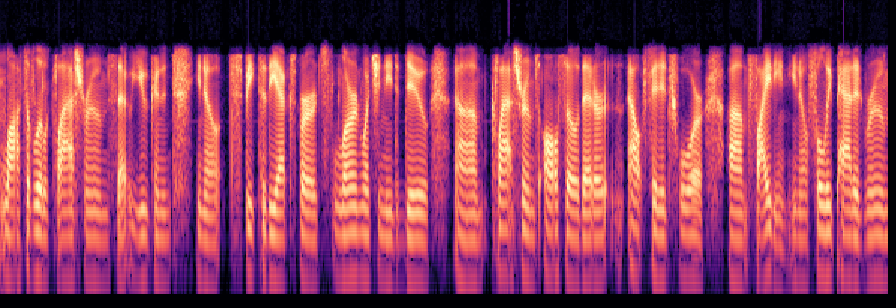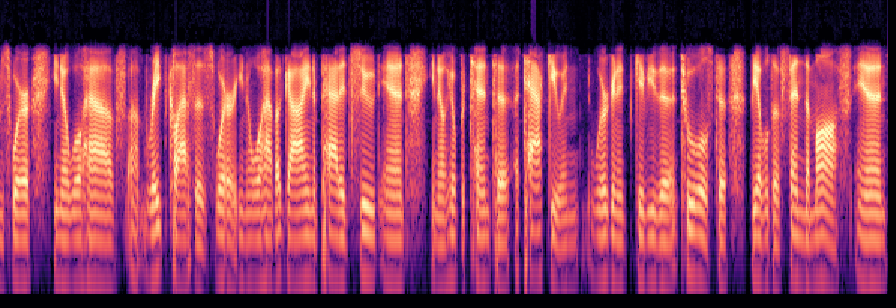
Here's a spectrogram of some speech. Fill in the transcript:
lots of little classrooms that you can you know speak to the experts learn what you need to do um, classrooms also that are outfitted for um, fighting you know fully padded rooms where you know we'll have um, rape classes where you know we'll have a guy in a padded suit and you know he'll pretend to attack you and we're going to give you the tools to be able to fend them off and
